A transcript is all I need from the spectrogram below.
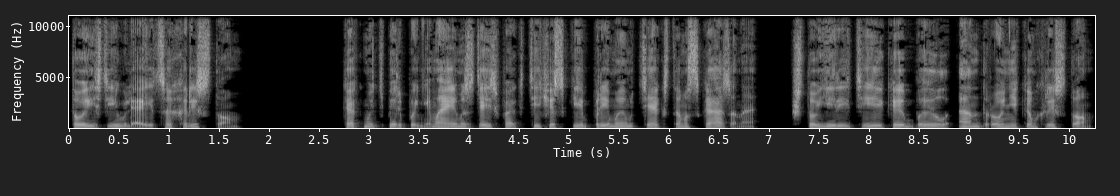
то есть является Христом. Как мы теперь понимаем, здесь фактически прямым текстом сказано, что еретик и был Андроником Христом.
